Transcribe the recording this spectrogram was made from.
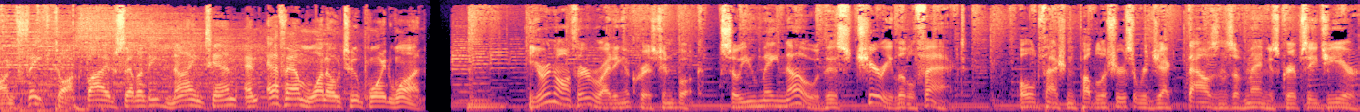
on Faith Talk 570, 910 and FM 102.1. You're an author writing a Christian book, so you may know this cheery little fact. Old-fashioned publishers reject thousands of manuscripts each year.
